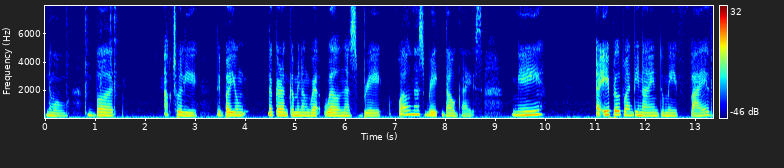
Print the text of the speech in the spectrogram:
No. But actually, 'di ba yung nagkaroon kami ng we- wellness break. Wellness break daw, guys. May uh, April 29 to May 5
